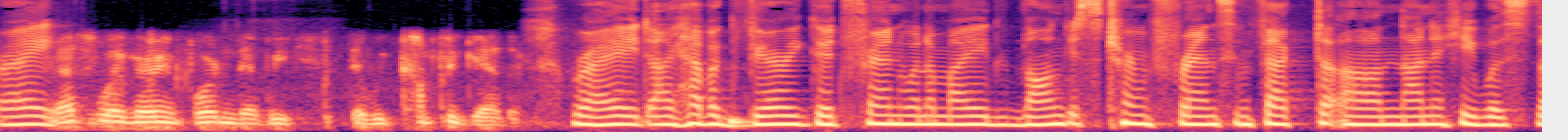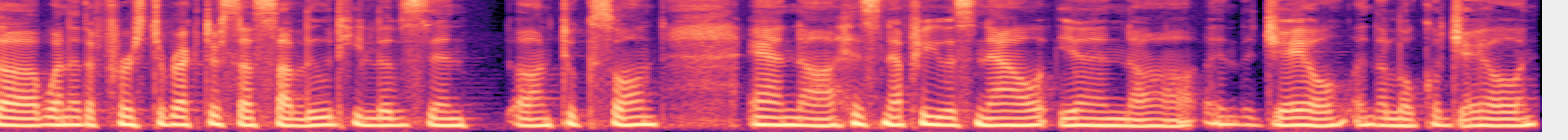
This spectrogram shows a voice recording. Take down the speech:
Right. That's why very important that we that we come together. Right. I have a very good friend, one of my longest term friends. In fact, uh, Nana, he was the, one of the first directors of Salud. He lives in uh, Tucson, and uh, his nephew is now in uh, in the jail, in the local jail, and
